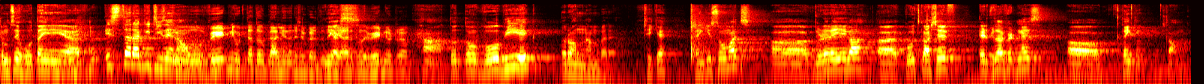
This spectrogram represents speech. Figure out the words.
तुमसे होता ही नहीं यार। इस तरह की चीज़ें ना हो। वेट नहीं उठता तो गालियाँ देना शुरू कर देते यार वेट नहीं उठ रहा। हाँ तो तो वो भी एक रॉन्ग नंबर है ठीक है? थैंक यू सो मच जुड़े रहिएगा। Coach Kashif Irtaza fitness thank you अलैक्म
